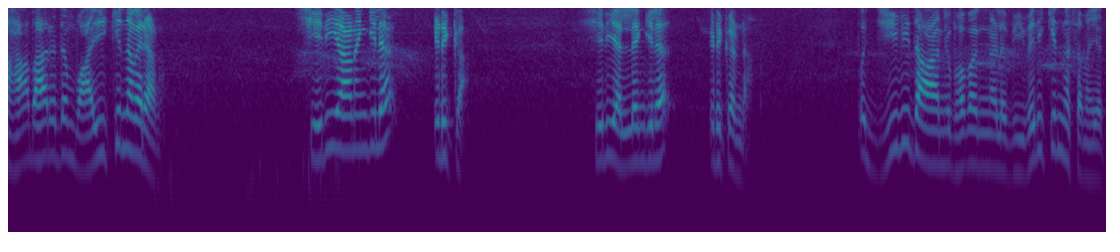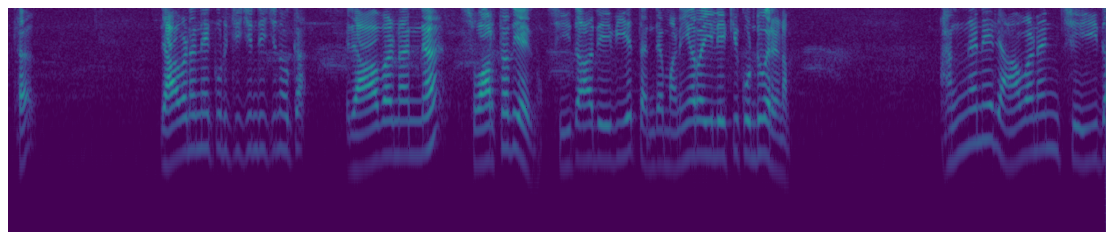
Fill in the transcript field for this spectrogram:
മഹാഭാരതം വായിക്കുന്നവരാണ്. ശരിയാണെങ്കിൽ എടുക്കാം. ശരിയല്ലെങ്കിൽ എടുക്കണ്ട. ഇപ്പോൾ ജീവിതാനുഭവങ്ങൾ വിവരിക്കുന്ന സമയത്ത് രാവണനെക്കുറിച്ച് ചിന്തിച്ച് നോക്കാം. രാവണന് സ്വാർത്ഥതയായിരുന്നു. സീതാദേവിയെ തന്റെ മണിയറയിലേക്ക് കൊണ്ടുവരണം. അങ്ങനെ രാവണൻ ചെയ്ത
